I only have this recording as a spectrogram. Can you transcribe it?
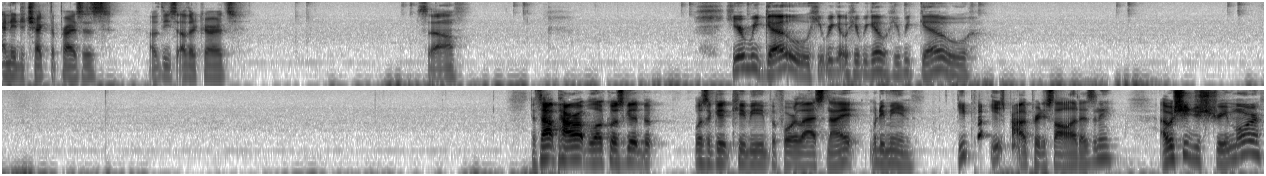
I need to check the prices of these other cards. So here we go. Here we go. Here we go. Here we go. I thought Power Up Luck was good, but was a good QB before last night. What do you mean? He he's probably pretty solid, isn't he? I wish he'd stream more.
